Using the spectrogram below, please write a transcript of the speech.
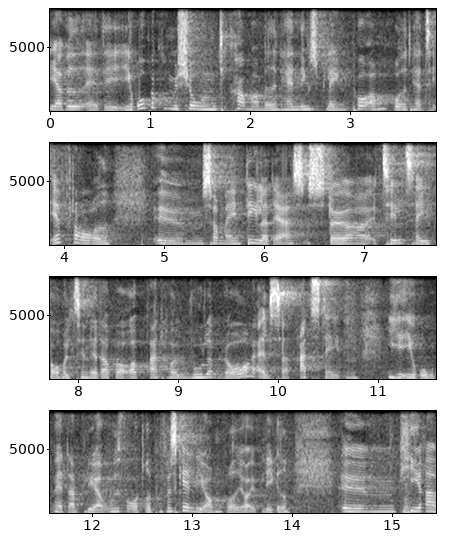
jeg ved, at øh, Europakommissionen de kommer med en handlingsplan på området her til efteråret, øh, som er en del af deres større tiltag i forhold til netop at opretholde rule of law, altså retsstaten i Europa, der bliver udfordret på forskellige områder i øjeblikket. Øh, Kira,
